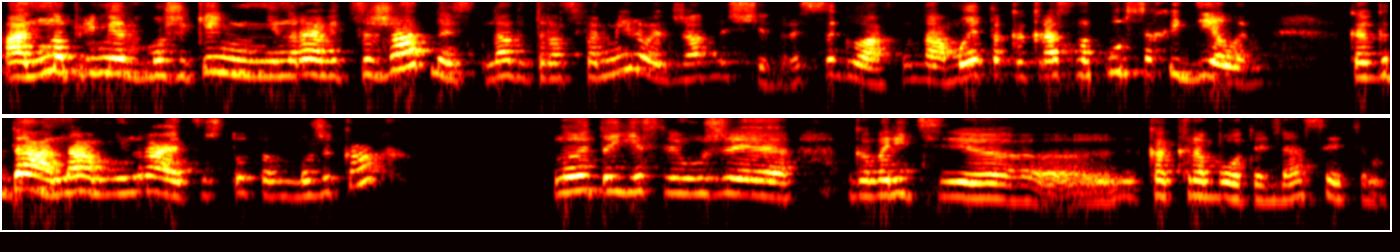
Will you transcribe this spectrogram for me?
А, ну, например, в мужике не нравится жадность, надо трансформировать жадность в щедрость. Согласна, да, мы это как раз на курсах и делаем. Когда нам не нравится что-то в мужиках, но это если уже говорить, э, как работать, да, с этим.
